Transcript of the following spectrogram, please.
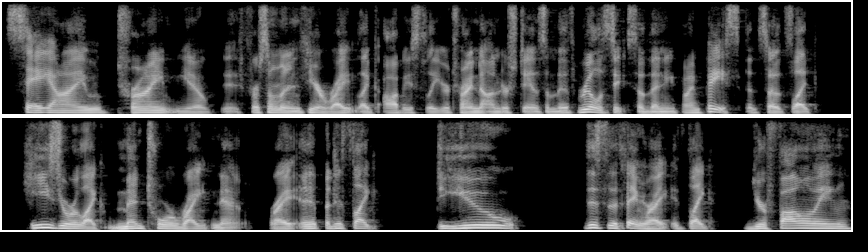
say I'm trying, you know, eh, for someone in here, right? Like obviously you're trying to understand something with real estate. So then you find Pace. And so it's like, he's your like mentor right now, right? And, but it's like, do you, this is the thing, right? It's like you're following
